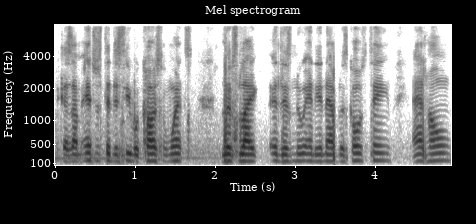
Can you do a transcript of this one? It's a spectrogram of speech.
because I'm interested to see what Carson Wentz looks like in this new Indianapolis Colts team at home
